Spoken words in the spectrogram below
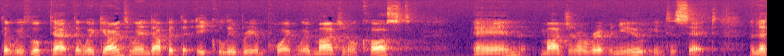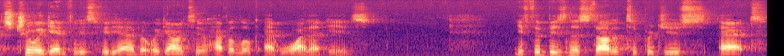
that we've looked at that we're going to end up at the equilibrium point where marginal cost and marginal revenue intersect. And that's true again for this video, but we're going to have a look at why that is. If the business started to produce at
